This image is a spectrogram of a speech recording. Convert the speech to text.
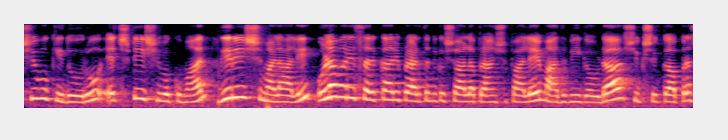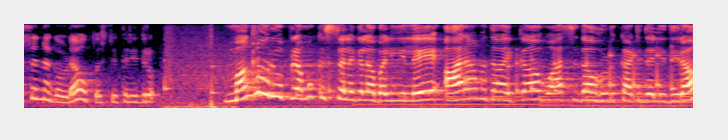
ಶಿವು ಕಿದೂರು, ಎಚ್ ಟಿ ಶಿವಕುಮಾರ್, ಗಿರೀಶ್ ಮಳಾಲಿ, ಉಳವರಿ ಸರ್ಕಾರಿ ಪ್ರಾಥಮಿಕ ಶಾಲಾ ಪ್ರಾಂಶುಪಾಲೆ ಮಾಧವಿಗೌಡ, ಶಿಕ್ಷಕ ಪ್ರಸನ್ನಗೌಡ ಉಪಸ್ಥಿತರಿದ್ದರು. ಮಂಗಳೂರು ಪ್ರಮುಖ ಸ್ಥಳಗಳ ಬಳಿಯಲ್ಲೇ ಆರಾಮದಾಯಕ ವಾಸದ ಹುಡುಕಾಟದಲ್ಲಿದ್ದೀರಾ?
